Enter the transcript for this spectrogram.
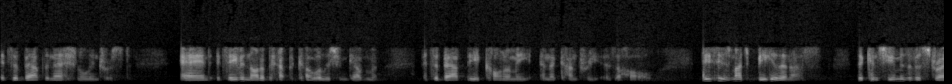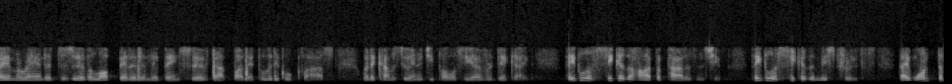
It's about the national interest. And it's even not about the coalition government. It's about the economy and the country as a whole. This is much bigger than us. The consumers of Australia, Miranda, deserve a lot better than they've been served up by their political class when it comes to energy policy over a decade. People are sick of the hyper-partisanship. People are sick of the mistruths. They want the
